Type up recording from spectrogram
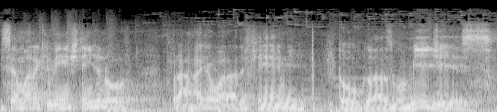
Semana que vem a gente tem de novo. Para a Rádio Alvorada FM, Douglas Gomides.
